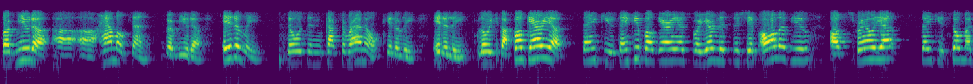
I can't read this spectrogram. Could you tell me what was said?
Bermuda, uh, uh, Hamilton, Bermuda. Italy, those in Casarano, Italy, Italy. Glory to God. Bulgaria, thank you. Thank you, Bulgaria, for your listenership. All of you, Australia, thank you so much.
